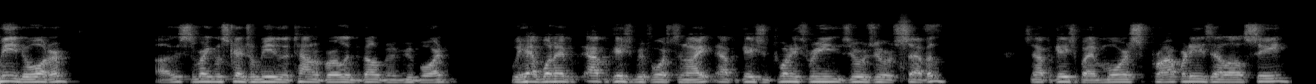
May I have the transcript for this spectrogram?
meeting to order. Uh, This is a regular scheduled meeting of the Town of Berlin Development Review Board. We have one app- application before us tonight, application twenty-three zero zero seven. It's an application by Morse Properties LLC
